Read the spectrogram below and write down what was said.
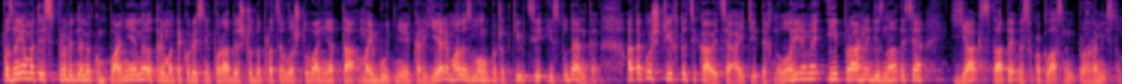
Познайомитись з провідними компаніями, отримати корисні поради щодо працевлаштування та майбутньої кар'єри мали змогу початківці і студенти, а також ті, хто цікавиться it технологіями і прагне дізнатися, як стати висококласним програмістом.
